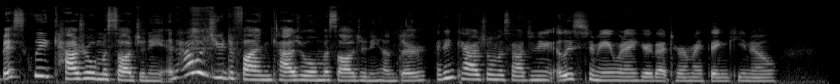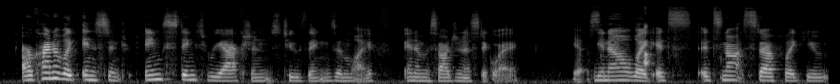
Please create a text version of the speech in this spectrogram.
basically, casual misogyny. And how would you define casual misogyny, Hunter? I think casual misogyny, at least to me, when I hear that term, I think, you know, are kind of like instant instinct reactions to things in life in a misogynistic way. Yes. You know, like it's it's not stuff like you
